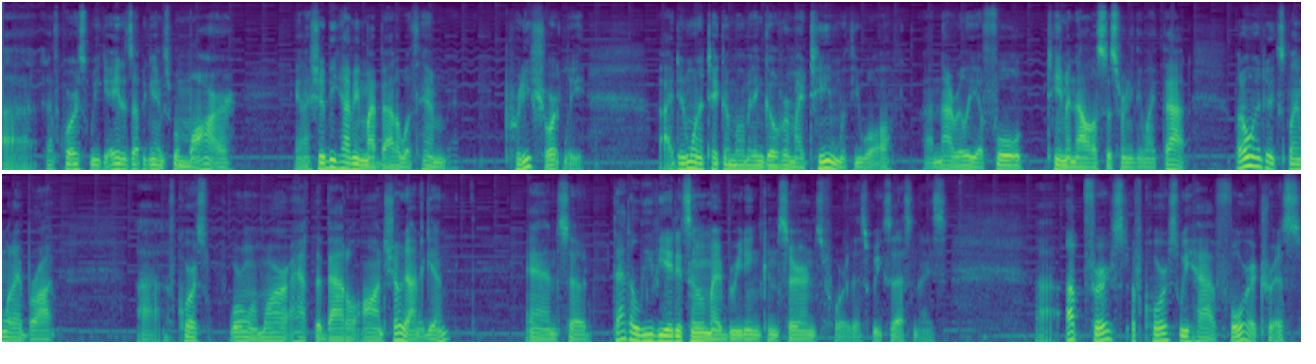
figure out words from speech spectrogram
Uh, and of course week 8 is up against Wamar and I should be having my battle with him pretty shortly. I did want to take a moment and go over my team with you all. Uh, not really a full team analysis or anything like that, but I wanted to explain what I brought uh, of course, for Wamar, I have to battle on Showdown again. And so that alleviated some of my breeding concerns for this week, so that's nice. Uh, up first, of course, we have Forretress.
